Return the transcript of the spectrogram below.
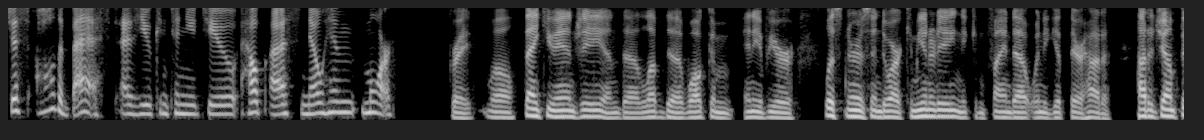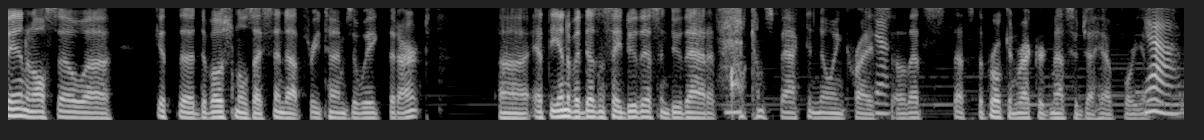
just all the best as you continue to help us know him more. Great. Well, thank you, Angie, and uh, love to welcome any of your listeners into our community. And you can find out when you get there how to how to jump in, and also uh, get the devotionals I send out three times a week that aren't uh, at the end of it doesn't say do this and do that. It's all comes back to knowing Christ. Yeah. So that's that's the broken record message I have for you. Yeah,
